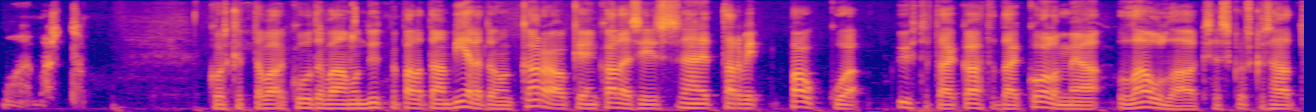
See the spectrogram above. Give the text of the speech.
maailmasta. Koskettavaa kuultavaa, mutta nyt me palataan vielä tuohon karaokeen. Kale siis, hän ei tarvi paukkua yhtä tai kahta tai kolmea laulaaksesi, koska sä oot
